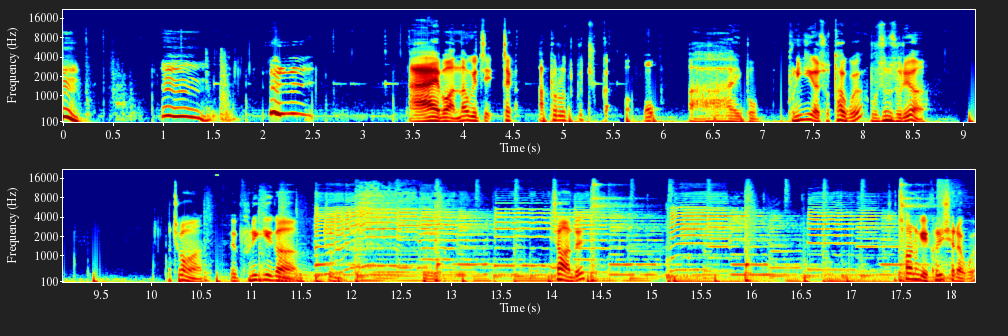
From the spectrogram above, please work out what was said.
음, 음, 음. 아이 뭐 안 나오겠지. 잠깐 앞으로 쭉 가. 어, 어? 아, 이 뭐 분위기가 좋다고요? 무슨 소리야? 어, 잠깐만 왜 분위기가 좀 그, 이상한데? 차하는 게 클리셰라고요?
